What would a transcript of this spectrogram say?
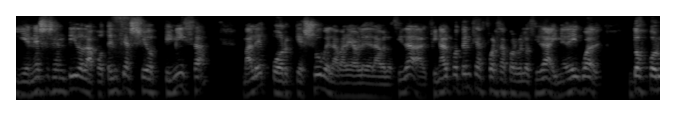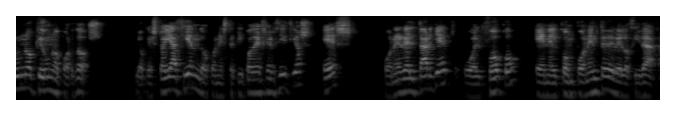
Y en ese sentido la potencia se optimiza ¿vale? Porque sube la variable de la velocidad. Al final potencia es fuerza por velocidad y me da igual 2 por 1 que 1 por 2. Lo que estoy haciendo con este tipo de ejercicios es poner el target o el foco en el componente de velocidad.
